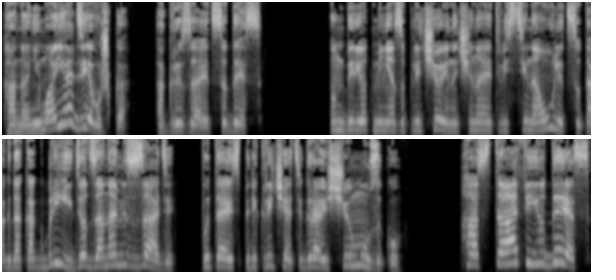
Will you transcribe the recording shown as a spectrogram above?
Она не моя девушка, огрызается Дес. Он берет меня за плечо и начинает вести на улицу, тогда как Бри идет за нами сзади, пытаясь перекричать играющую музыку. «Оставь ее, Дес!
